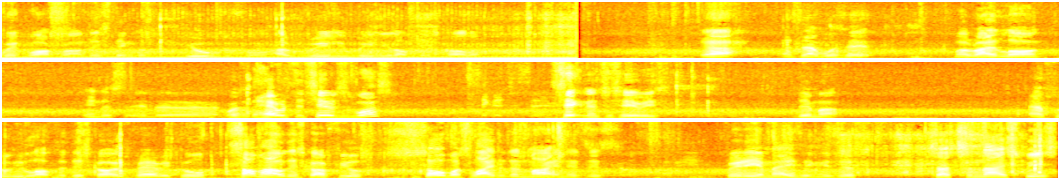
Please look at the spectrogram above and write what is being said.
Quick walk around, this thing looks beautiful. I really, really love this color. Yeah, and that was it. My ride along in the in the was it the Heritage Series it was? Signature series. Signature Series Dimma. Absolutely loved it. This car is very cool. Somehow this car feels so much lighter than mine. It's just pretty amazing. It's just such a nice piece.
